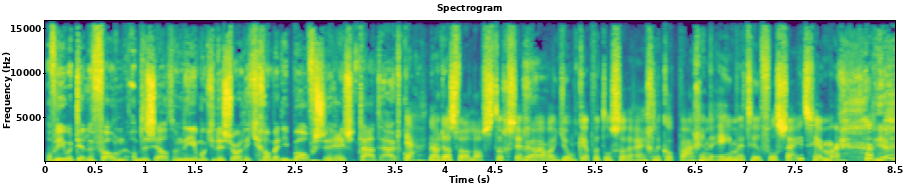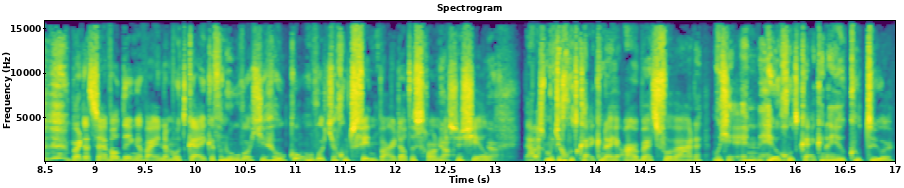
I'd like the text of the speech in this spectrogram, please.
of nieuwe telefoon. Op dezelfde manier moet je dus zorgen dat je gewoon bij die bovenste resultaten uitkomt. ja, nou dat is wel lastig zeg maar. Want Young Capital staat eigenlijk op pagina 1 met heel veel sites. Hè, maar, Ja. maar dat zijn wel dingen waar je naar moet kijken. Van hoe, word je, hoe, hoe word je goed vindbaar? Dat is gewoon Ja. essentieel. Ja. Nou, dus moet je goed kijken naar je arbeidsvoorwaarden. Moet je en heel goed kijken naar je cultuur.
